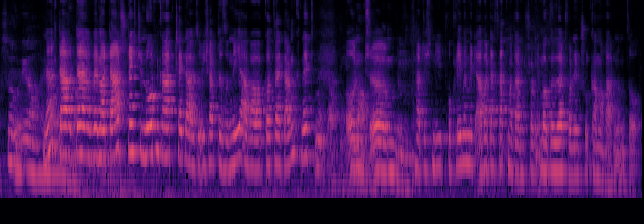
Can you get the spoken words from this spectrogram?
Ach so, ja. Ne? ja. Da, da, wenn man da schlechte Noten gehabt hätte, also ich hatte sie nie, aber Gott sei Dank nicht. Nee, nicht. Und ähm, hatte ich nie Probleme mit, aber das hat man dann schon immer gehört von den Schulkameraden und so.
